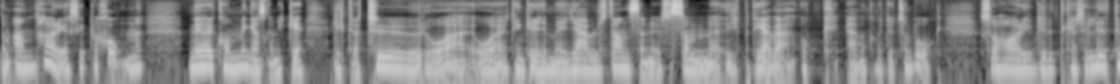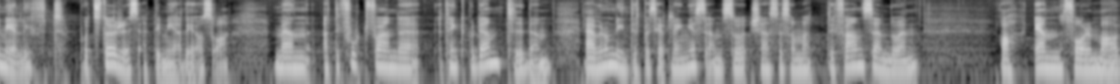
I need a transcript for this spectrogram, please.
de anhörigas situation. Det har ju kommit ganska mycket litteratur och, och jag tänker i och med Djävulsdansen nu som gick på tv och även kommit ut som bok så har det ju blivit kanske lite mer lyft på ett större sätt i media och så. Men att det fortfarande, jag tänker på den tiden, även om det inte är speciellt länge sedan så känns det som att det fanns ändå en ja, en form av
